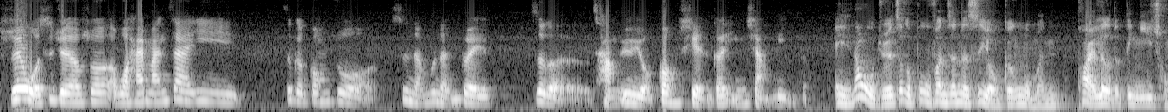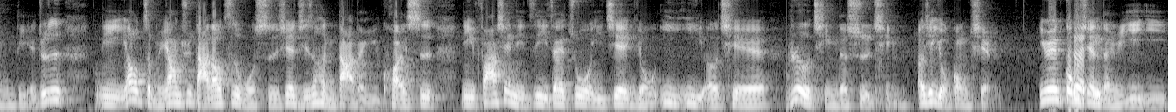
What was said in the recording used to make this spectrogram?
所以我是觉得说，我还蛮在意这个工作。是能不能对这个场域有贡献跟影响力的？哎，那我觉得这个部分真的是有跟我们快乐的定义重叠，就是你要怎么样去达到自我实现，其实很大的一块是你发现你自己在做一件有意义而且热情的事情，而且有贡献，因为贡献等于意义。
